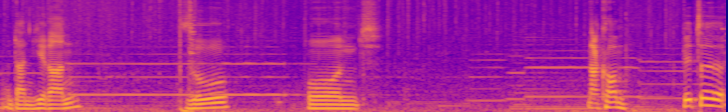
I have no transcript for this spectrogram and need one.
Und dann hier ran. So. Und... Na komm. Bitte.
